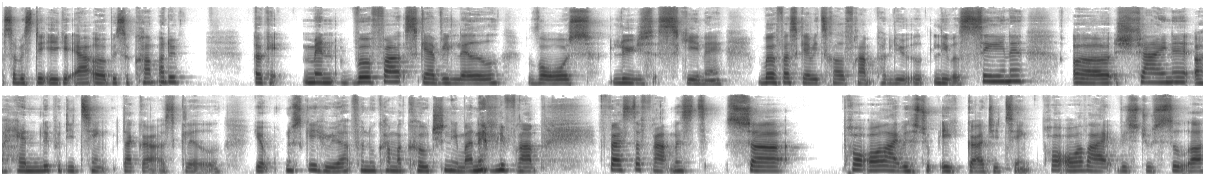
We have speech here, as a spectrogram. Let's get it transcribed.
så hvis det ikke er oppe, så kommer det. Okay, men hvorfor skal vi lade vores lys skinne? Hvorfor skal vi træde frem på livet, livets scene og shine og handle på de ting, der gør os glade? Jo, nu skal I høre, for nu kommer coachen i mig nemlig frem. Først og fremmest, så prøv at overveje, hvis du ikke gør de ting. Prøv at overveje, hvis du sidder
